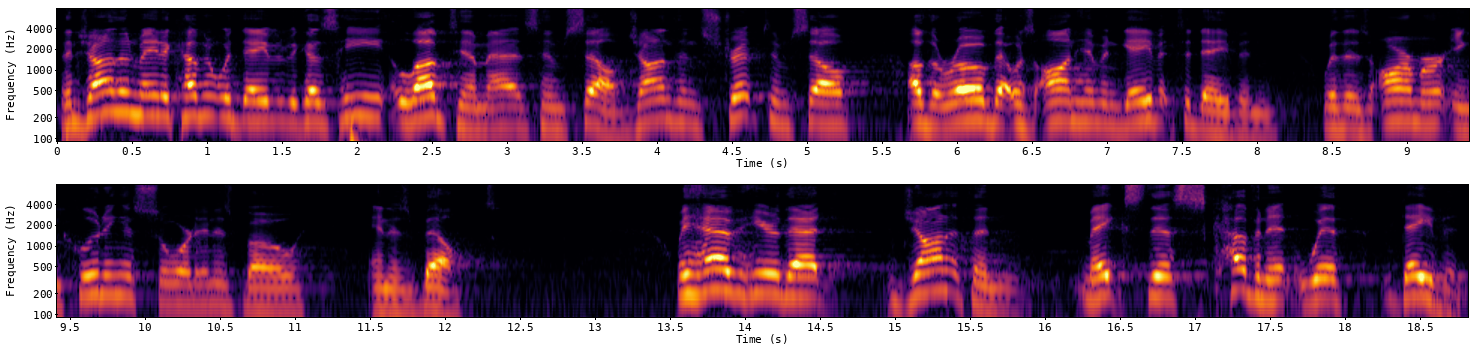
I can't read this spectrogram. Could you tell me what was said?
Then Jonathan made a covenant with David because he loved him as himself. Jonathan stripped himself of the robe that was on him and gave it to David with his armor, including his sword and his bow and his belt. We have here that Jonathan makes this covenant with David.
